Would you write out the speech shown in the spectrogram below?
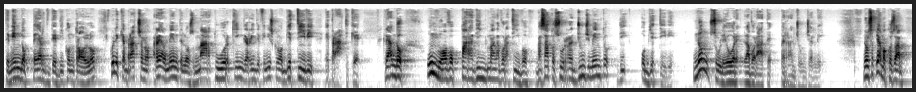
temendo perdite di controllo, quelle che abbracciano realmente lo smart working ridefiniscono obiettivi e pratiche, creando un nuovo paradigma lavorativo basato sul raggiungimento di obiettivi, non sulle ore lavorate per raggiungerli. Non sappiamo cosa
